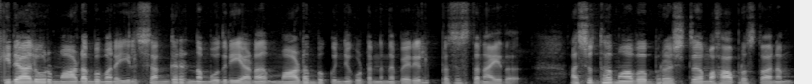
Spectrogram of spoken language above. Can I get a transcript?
കിരാലൂർ മാടമ്പ് മനയിൽ ശങ്കരൻ നമ്പൂതിരിയാണ് മാടമ്പ് കുഞ്ഞുകുട്ടൻ എന്ന പേരിൽ പ്രശസ്തനായത്. അശുദ്ധമാവ് ഭ്രഷ്ട മഹാപ്രസ്ഥാനം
